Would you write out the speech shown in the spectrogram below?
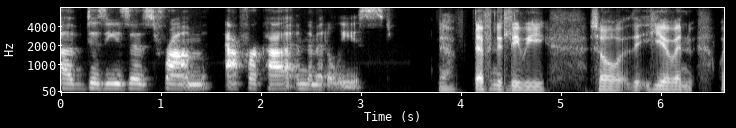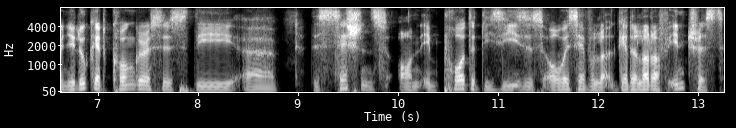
of diseases from Africa and the Middle East. Yeah, definitely. We so the, here when when you look at congresses, the uh, the sessions on imported diseases always have a lot, get a lot of interest.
